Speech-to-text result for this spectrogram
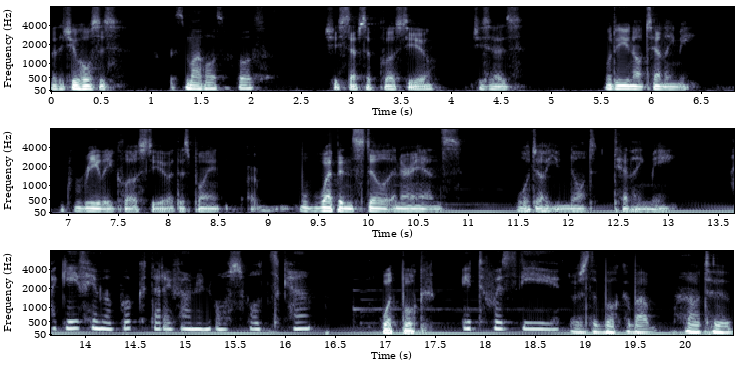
Were the two horses?" It's my horse, of course. She steps up close to you. She says, "What are you not telling me?" Really close to you at this point, her weapons still in her hands. What are you not telling me? I gave him a book that I found in Oswald's camp. What book? It was the. It was the book about how to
